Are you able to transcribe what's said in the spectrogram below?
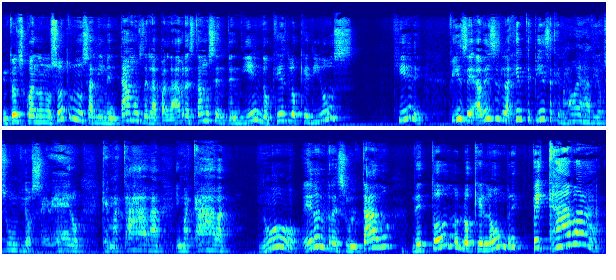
Entonces, cuando nosotros nos alimentamos de la palabra, estamos entendiendo qué es lo que Dios quiere. Fíjense, a veces la gente piensa que no era Dios un Dios severo, que mataba y mataba. No, eran resultado de todo lo que el hombre pecaba.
